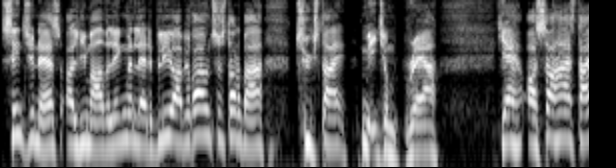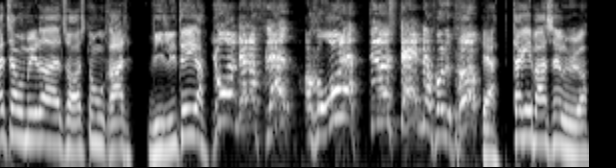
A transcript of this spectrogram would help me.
sindssygt nas, og lige meget hvor længe man lader det blive op i røven, så står der bare tyk steg, medium rare. Ja, og så har stegetermometeret altså også nogle ret vilde idéer. Jorden, den er flad, og corona, det er noget, staten har fundet på. Ja, der kan I bare selv høre.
